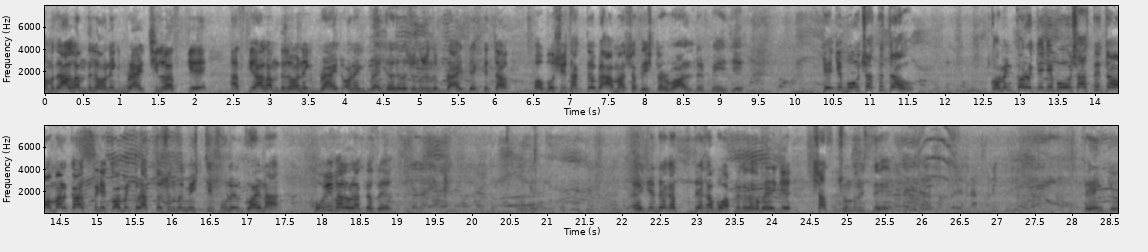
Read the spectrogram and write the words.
আমাদের আলহামদুলিল্লাহ অনেক ব্রাইট ছিল আজকে। আজকে আলহামদুলিল্লাহ অনেক ব্রাইট অনেক ব্রাইট যারা যারা সুন্দর সুন্দর ব্রাইট দেখতে চাও অবশ্যই থাকতে হবে আমার সাথে স্টার ওয়ার্ল্ডের পেজে কে কে বউ সাজতে চাও? কমেন্ট করো কে কে বউ সাজতে চাও? আমার কাছ থেকে কমেন্ট করো। এত সুন্দর মিষ্টি ফুলের গয়না খুবই ভালো লাগতেছে। এই যে দেখা দেখাবো আপনাকে দেখাবো। এই যে সাজ সুন্দর হচ্ছে থ্যাংক ইউ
